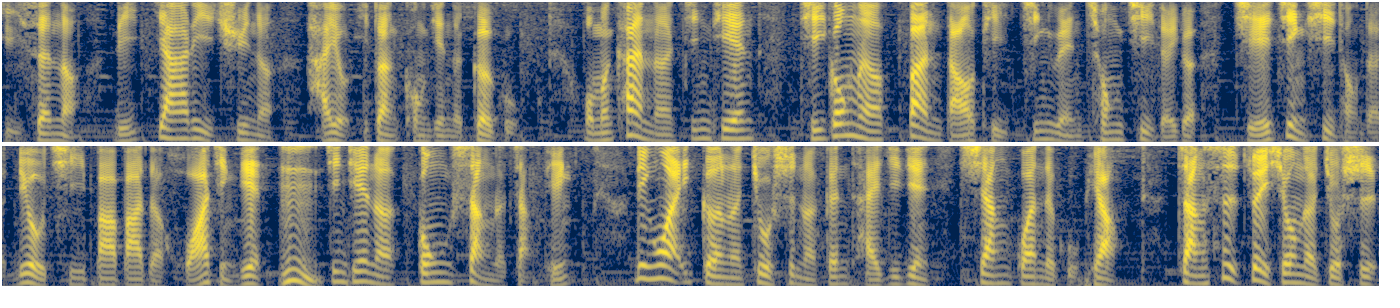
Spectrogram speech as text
已深了，离压力区呢还有一段空间的个股。我们看呢，今天。提供呢半导体晶圆充气的一个洁净系统的六七八八的华景电，嗯，今天呢攻上了涨停。另外一个呢就是呢跟台积电相关的股票，涨势最凶的就是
